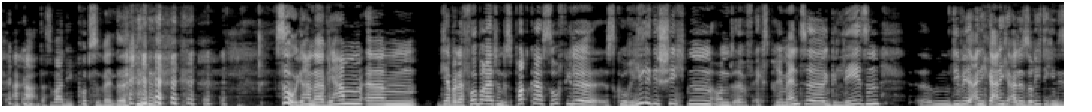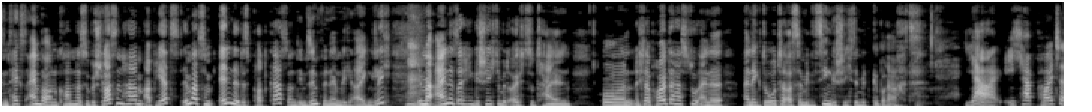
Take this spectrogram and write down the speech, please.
Aha, das war die Putzwelle. so, Johanna, wir haben ähm, ja bei der Vorbereitung des Podcasts so viele skurrile Geschichten und äh, Experimente gelesen, die wir eigentlich gar nicht alle so richtig in diesen Text einbauen konnten, dass wir beschlossen haben, ab jetzt immer zum Ende des Podcasts, an dem sind wir nämlich eigentlich, immer eine solche Geschichte mit euch zu teilen. Und ich glaube, heute hast du eine Anekdote aus der Medizingeschichte mitgebracht. Ja, ich habe heute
